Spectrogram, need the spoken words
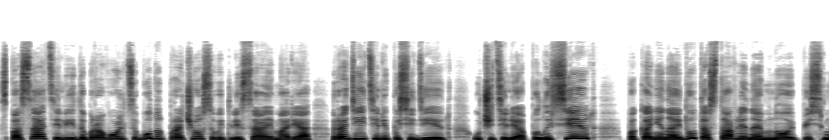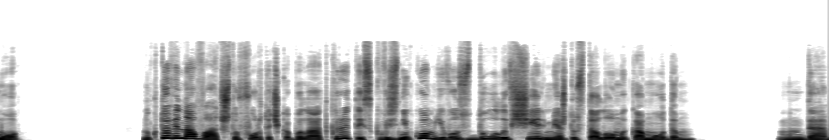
Спасатели и добровольцы будут прочесывать леса и моря, родители посидеют, учителя полысеют, пока не найдут оставленное мною письмо. Ну кто виноват, что форточка была открыта и сквозняком его сдуло в щель между столом и комодом? Да.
